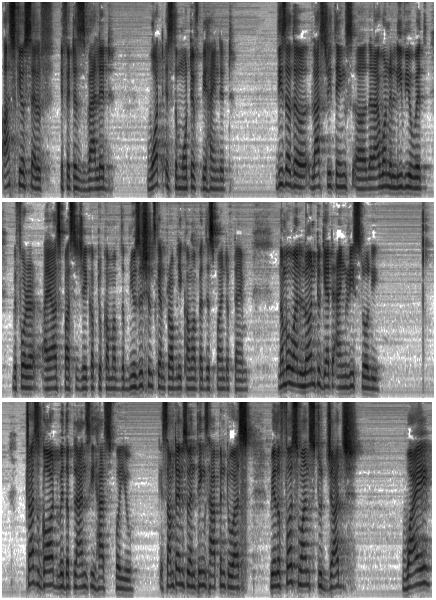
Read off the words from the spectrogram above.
Ask yourself if it is valid. What is the motive behind it? these are the last three things uh, that I want to leave you with before I ask Pastor Jacob to come up. The musicians can probably come up at this point of time. Number one, learn to get angry slowly. Trust God with the plans He has for you. Okay, sometimes when things happen to us, we are the first ones to judge why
